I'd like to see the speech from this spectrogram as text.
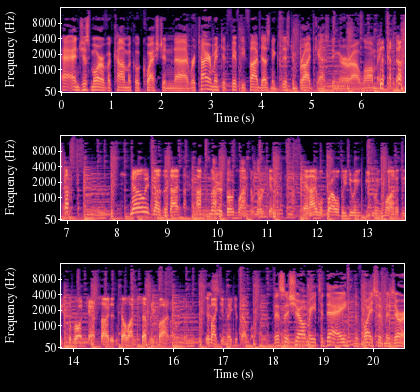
And just more of a comical question: uh, retirement at fifty-five doesn't exist in broadcasting or uh, lawmaking, does it? no, it doesn't. I, am familiar with both lines of work, and and I will probably doing be doing one, at least the broadcast side, until I'm seventy-five. I would think. if I can make it that long. This is Show Me Today, the voice of Missouri.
